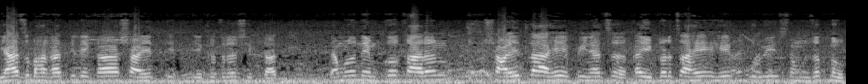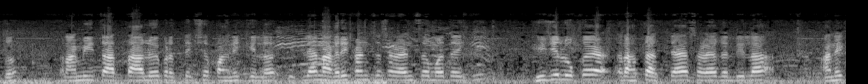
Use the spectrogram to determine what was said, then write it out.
याच भागातील एका शाळेत एकत्र शिकतात. त्यामुळं नेमकं कारण शाळेतलं आहे पिण्याचं का इकडचं आहे हे पूर्वी समजत नव्हतं. पण आम्ही इथं आत्ता आलोय प्रत्यक्ष पाहणी केलं. इथल्या नागरिकांचं सगळ्यांचं मत आहे की ही जी लोक राहतात त्या सगळ्या गल्लीला अनेक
